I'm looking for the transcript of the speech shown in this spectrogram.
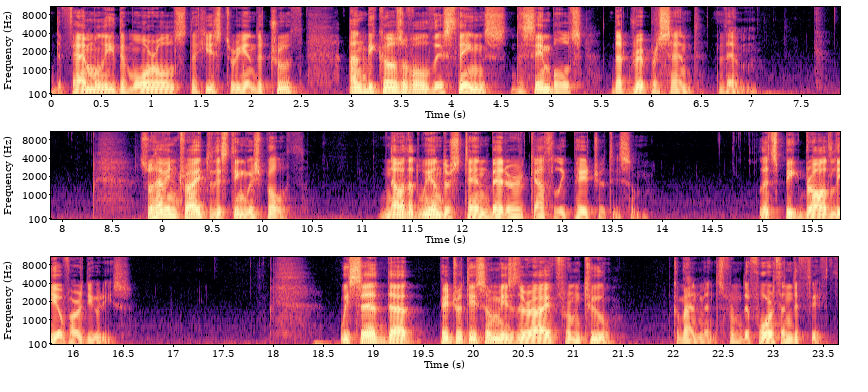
the family, the morals, the history, and the truth, and because of all these things, the symbols that represent them. So, having tried to distinguish both, now that we understand better Catholic patriotism, let's speak broadly of our duties. We said that patriotism is derived from two commandments, from the fourth and the fifth.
